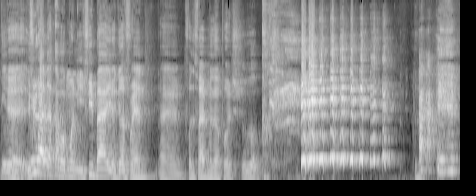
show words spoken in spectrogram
Yeah, if you had that type of money, if you buy your girlfriend um, for the five million push,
